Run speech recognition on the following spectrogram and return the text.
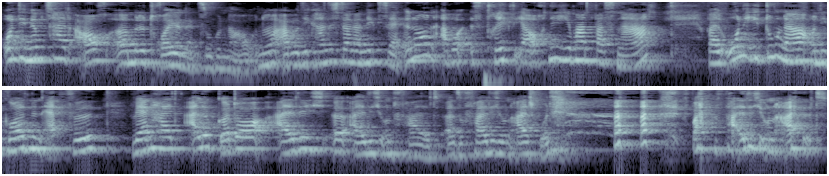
und die nimmt es halt auch äh, mit der Treue nicht so genau. Ne? Aber die kann sich dann an nichts erinnern, aber es trägt ihr auch nie jemand was nach. Weil ohne Iduna und die goldenen Äpfel wären halt alle Götter altig, äh, altig und falt. Also faltig und alt, faltig und alt.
